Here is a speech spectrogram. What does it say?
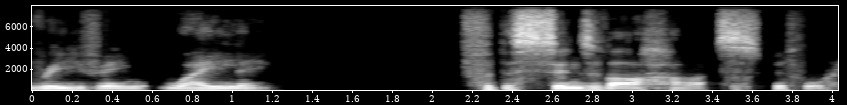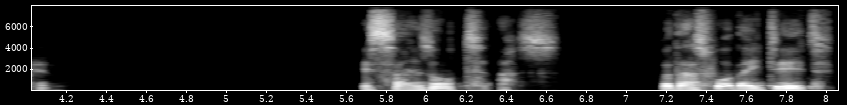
grieving, wailing for the sins of our hearts before Him. It sounds odd to us, but that's what they did.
